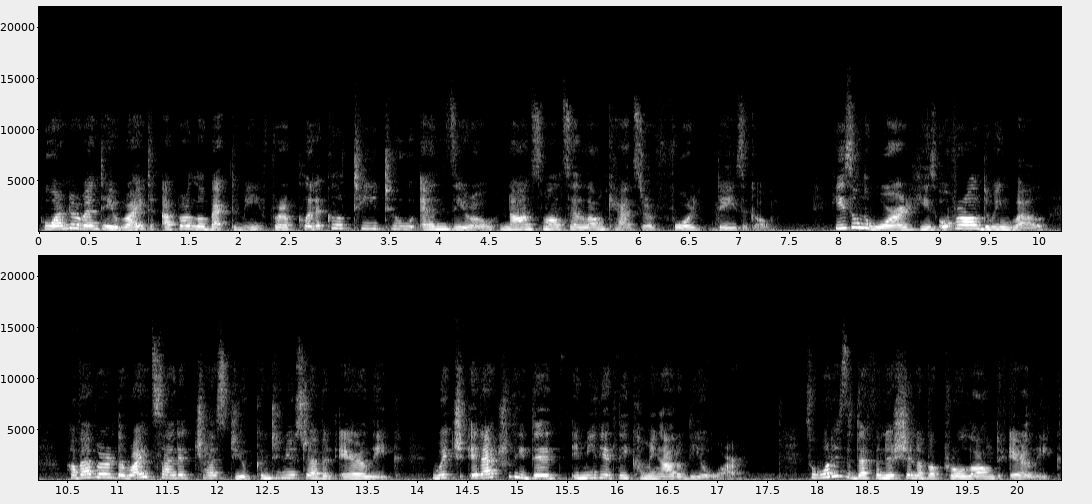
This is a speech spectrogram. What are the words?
who underwent a right upper lobectomy for a clinical T2N0 non small cell lung cancer four days ago. He's on the ward, he's overall doing well. However, the right sided chest tube continues to have an air leak, which it actually did immediately coming out of the OR. So, what is the definition of a prolonged air leak?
